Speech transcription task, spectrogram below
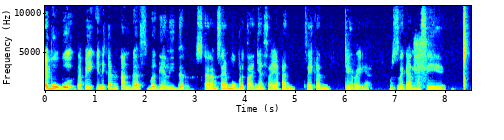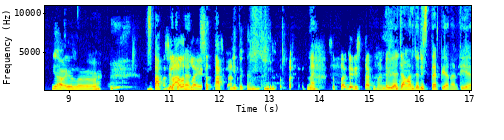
eh bu bu tapi ini kan anda sebagai leader sekarang saya mau bertanya saya kan saya kan cerek ya maksudnya kan masih ya elah stop masih gitu kan. lah ya. Stop gitu kan. Nah, step jadi step man. Iya, jangan jadi step ya nanti ya.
